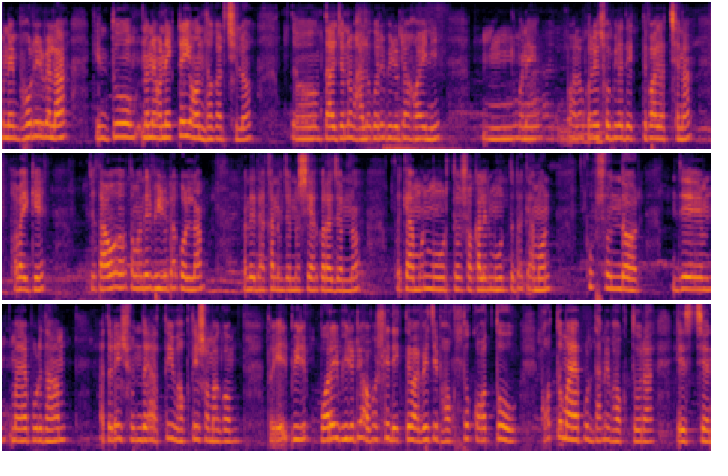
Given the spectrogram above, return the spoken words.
মানে ভোরের বেলা কিন্তু মানে অনেকটাই অন্ধকার ছিল। তো তার জন্য ভালো করে ভিডিওটা হয়নি। মানে ভালো করে ছবিটা দেখতে পাওয়া যাচ্ছে না সবাইকে। তো তাও তোমাদের ভিডিওটা করলাম আমাদের দেখানোর জন্য শেয়ার করার জন্য। তো কেমন মুহূর্ত, সকালের মুহূর্তটা কেমন? খুব সুন্দর যে মায়াপুর ধাম, এতটাই সুন্দর, এতই ভক্তের সমাগম। তো এর পরের ভিডিওটি অবশ্যই দেখতে পাবে যে ভক্ত কত কত মায়াপুর ধামে ভক্তরা এসছেন।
